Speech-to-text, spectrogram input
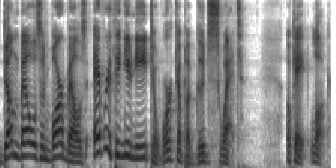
dumbbells and barbells, everything you need to work up a good sweat. Okay, look.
